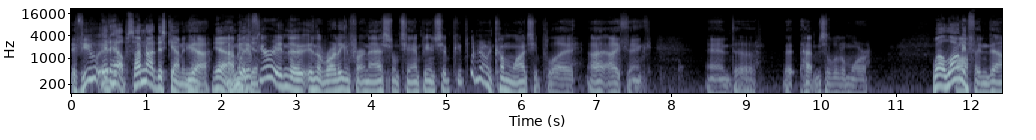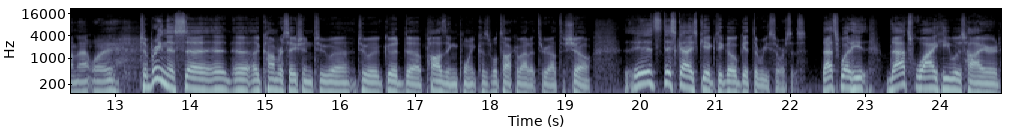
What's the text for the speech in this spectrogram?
if you It if- helps. I'm not discounting that. Yeah, yeah. I I'm mean, if you. are in the in the running for a national championship, people are going to come watch you play. I, I think, and uh, that happens a little more Well, long often down that way. to bring this uh, uh, a conversation to a to a good uh, pausing point because we'll talk about it throughout the show. It's this guy's gig to go get the resources. That's what he. That's why he was hired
